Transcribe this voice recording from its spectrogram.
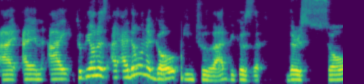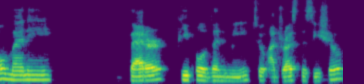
I, I and I to be honest, I, I don't want to go into that because there's so many better people than me to address this issue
